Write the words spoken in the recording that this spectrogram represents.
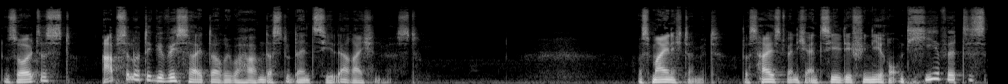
du solltest absolute Gewissheit darüber haben, dass du dein Ziel erreichen wirst. Was meine ich damit? Das heißt, wenn ich ein Ziel definiere, und hier wird es,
